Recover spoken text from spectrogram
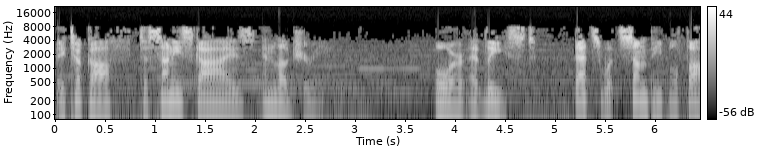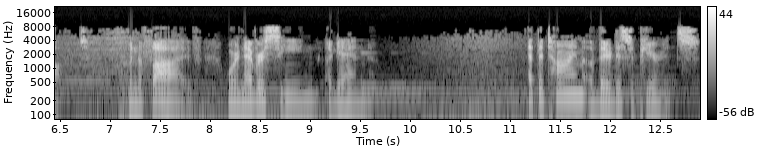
they took off to sunny skies and luxury. Or, at least, that's what some people thought when the five were never seen again. At the time of their disappearance,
